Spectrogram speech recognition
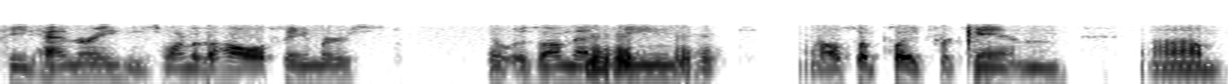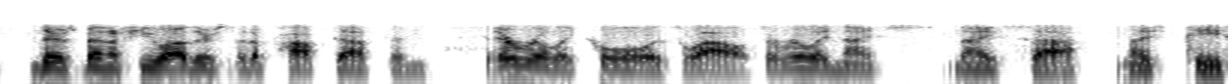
Pete Henry, who's one of the Hall of Famers that was on that Mhm, team. mhm. I also played for Canton. Um, there's been a few others that have popped up, and they're really cool as well. It's a really nice, nice, uh, nice piece.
